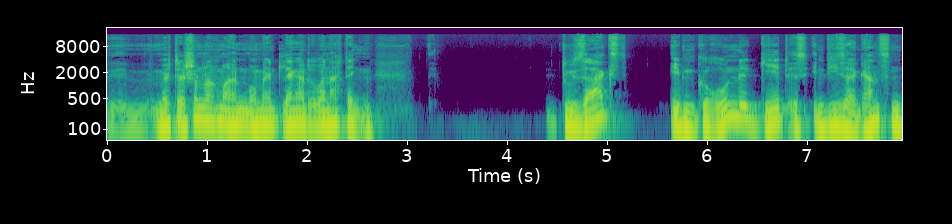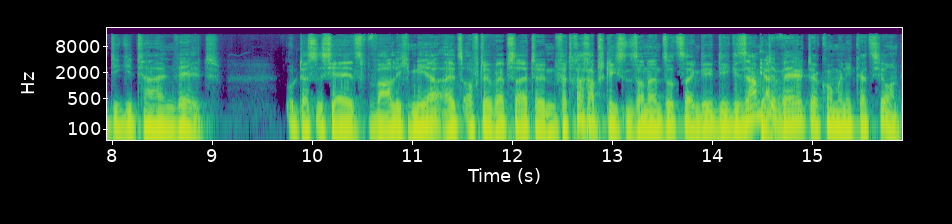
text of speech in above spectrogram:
äh, möchte da schon noch mal einen Moment länger drüber nachdenken. Du sagst, im Grunde geht es in dieser ganzen digitalen Welt, und das ist ja jetzt wahrlich mehr als auf der Webseite einen Vertrag abschließen, sondern sozusagen die, die gesamte ja. Welt der Kommunikation,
